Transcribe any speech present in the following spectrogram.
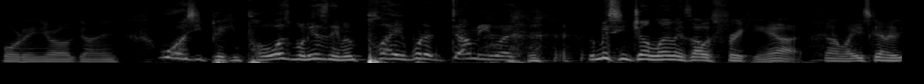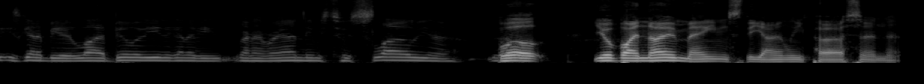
14 year old going, why is he picking Paul Osborne? He doesn't even play. What a dummy. Like, we're missing John Lomax. I was freaking out. I'm like, he's going to he's gonna be a liability. They're going to be running around him. He's too slow, you know. Well, you're by no means the only person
